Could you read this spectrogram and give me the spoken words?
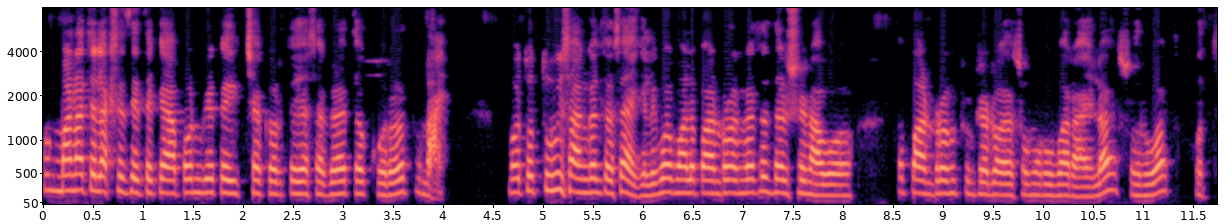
मग मनाच्या लक्षात येतं की आपण जे काही इच्छा करतो या सगळ्या तर करत नाही. मग तो तुम्ही सांगाल तसं ऐकलं बा मला पांडुरंगाचं दर्शन हवं. तर पांडुरंग तुमच्या डोळ्यासमोर उभा राहायला सुरुवात होते.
